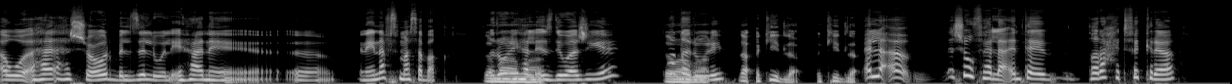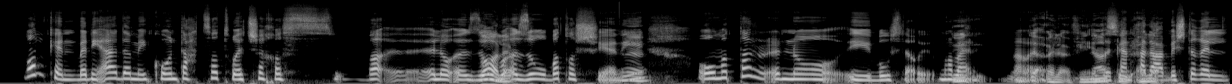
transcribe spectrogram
أو هالشعور بالذل والإهانة آه، يعني نفس ما سبق. ضروري تماما. هالازدواجية؟ ما. ضروري. لا أكيد لا أكيد لا. إلا آه، شوف هلأ أنت طرحت فكرة ممكن بني آدم يكون تحت سطوة شخص ب... له ذو بطش يعني إيه. ومضطر إنه يبوسها ما بعرف ما بعرف. لا لا في إذا ناس كان حدا عم بيشتغل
